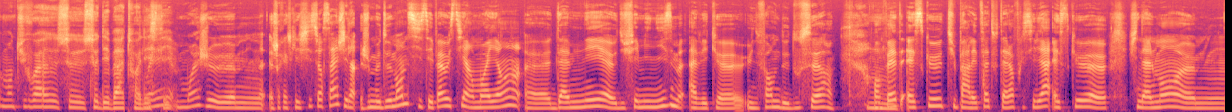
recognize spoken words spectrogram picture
Comment tu vois ce, ce débat, toi, Leslie? Ouais, moi, je, euh, je réfléchis sur ça. Je me demande si c'est pas aussi un moyen euh, d'amener euh, du féminisme avec euh, une forme de douceur. En Hmm. fait, est-ce que tu parlais de ça tout à l'heure, Priscilla Est-ce que euh, finalement, euh,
